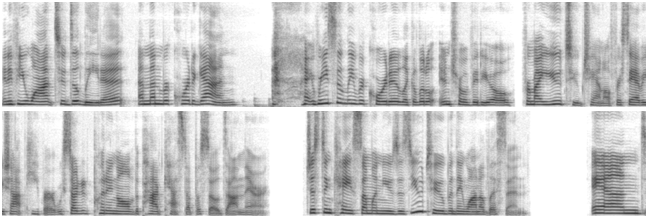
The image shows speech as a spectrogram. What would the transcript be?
And if you want to delete it and then record again. I recently recorded like a little intro video for my YouTube channel for Savvy Shopkeeper. We started putting all of the podcast episodes on there just in case someone uses YouTube and they want to listen. And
